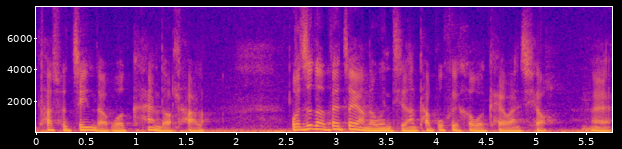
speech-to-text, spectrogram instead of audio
他说：“真的，我看到他了。我知道在这样的问题上，他不会和我开玩笑。哎，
